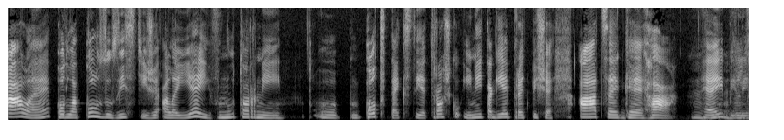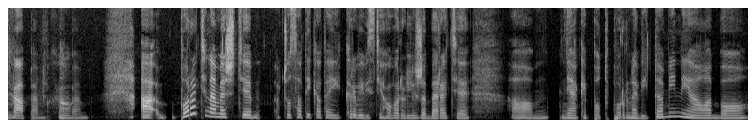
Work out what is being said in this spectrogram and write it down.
ale podľa pulzu zistí, že ale jej vnútorný podtext je trošku iný, tak jej predpíše A, C, G, H. Mhm, Hej, mm-hmm, bylinu. Chápem, no. chápem. No. A poradte nám ešte, čo sa týka tej krvi, vy ste hovorili, že berete um, nejaké podporné vitamíny alebo...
